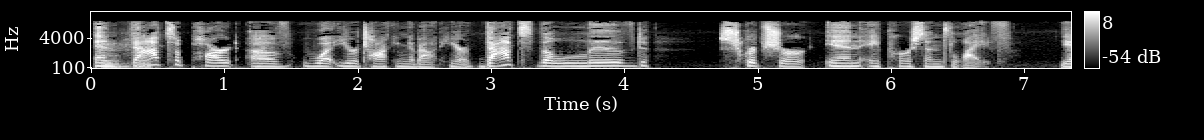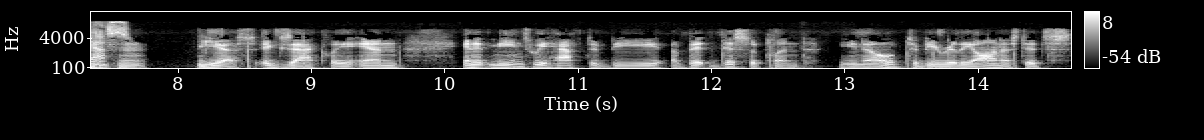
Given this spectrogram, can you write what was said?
And mm-hmm. that's a part of what you're talking about here. That's the lived scripture in a person's life. Yes? Mm-hmm. Yes, exactly. And and it means we have to be a bit disciplined, you know, to be really honest. It's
